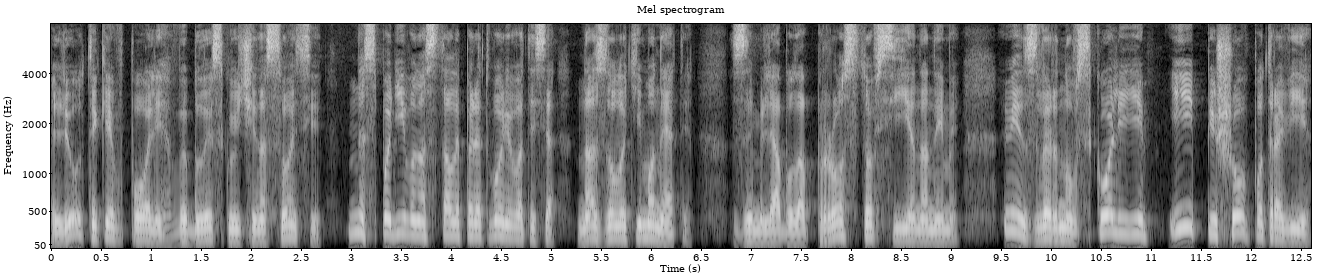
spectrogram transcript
Лютики в полі, виблискуючи на сонці, несподівано стали перетворюватися на золоті монети. Земля була просто всіяна ними. Він звернув з колії і пішов по траві,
